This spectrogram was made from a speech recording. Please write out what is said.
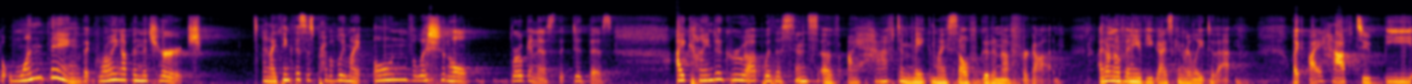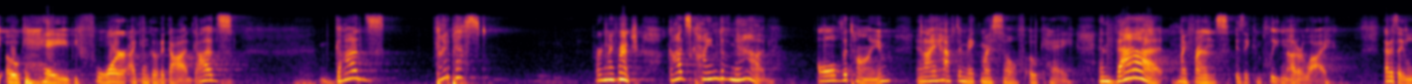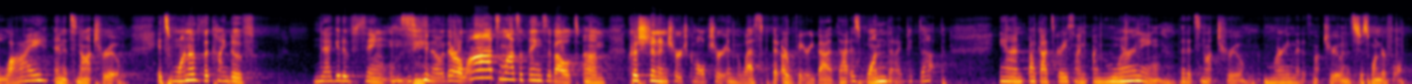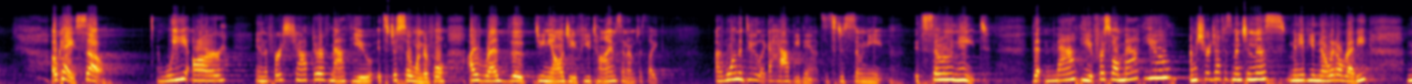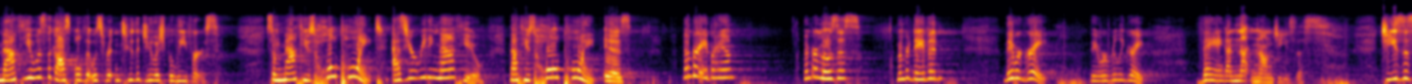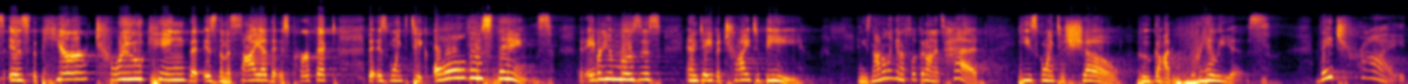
but one thing that growing up in the church, and I think this is probably my own volitional brokenness that did this, I kind of grew up with a sense of I have to make myself good enough for God. I don't know if any of you guys can relate to that. Like, I have to be okay before I can go to God. God's God's kind of pissed. Pardon my French. God's kind of mad all the time, and I have to make myself okay. And that, my friends, is a complete and utter lie. That is a lie, and it's not true. It's one of the kind of negative things. You know, there are lots and lots of things about um, Christian and church culture in the West that are very bad. That is one that I picked up. And by God's grace, I'm, I'm learning that it's not true. I'm learning that it's not true, and it's just wonderful. Okay, so we are in the first chapter of Matthew. It's just so wonderful. I read the genealogy a few times, and I'm just like, I want to do like a happy dance. It's just so neat. It's so neat that Matthew, first of all, Matthew, I'm sure Jeff has mentioned this, many of you know it already. Matthew was the gospel that was written to the Jewish believers. So, Matthew's whole point, as you're reading Matthew, Matthew's whole point is remember Abraham? Remember Moses? Remember David? They were great. They were really great. They ain't got nothing on Jesus. Jesus is the pure, true king that is the Messiah, that is perfect, that is going to take all those things that Abraham, Moses, and David tried to be, and he's not only going to flip it on its head, he's going to show who God really is. They tried.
